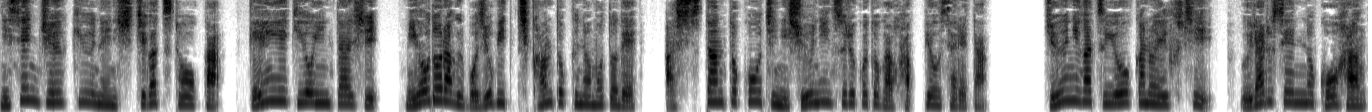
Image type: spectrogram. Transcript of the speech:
2019年7月10日、現役を引退し、ミオドラグ・ボジョビッチ監督の下でアシスタントコーチに就任することが発表された。12月8日の FC、ウラル戦の後半、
